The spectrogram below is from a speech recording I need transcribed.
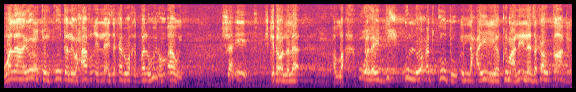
ولا يعطي القوت ليحافظ إلا إذا كان واخد باله منهم قوي. شهيد. مش كده ولا لا؟ الله. ولا يديش كل واحد قوته اللي حقيقي يقيم عليه إلا إذا كان قادر.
